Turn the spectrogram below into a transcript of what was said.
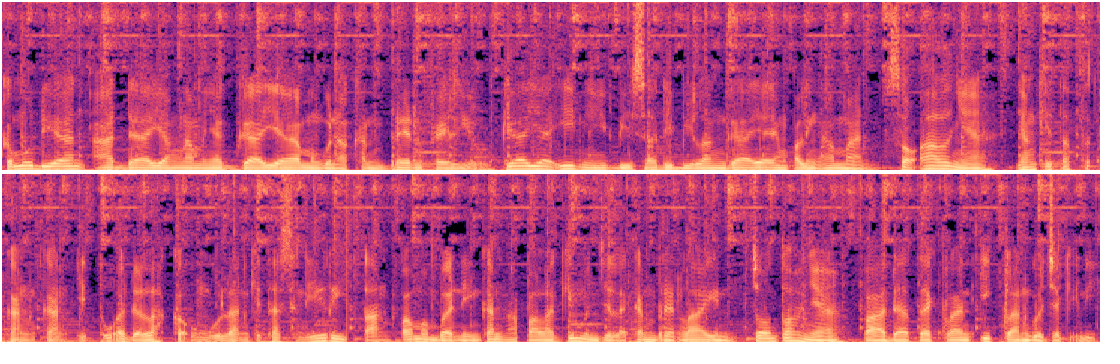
Kemudian ada yang namanya gaya menggunakan brand value. Gaya ini bisa dibilang gaya yang paling aman. Soalnya yang kita tekankan itu adalah keunggulan kita sendiri tanpa membandingkan apalagi menjelekkan brand lain. Contohnya pada tagline iklan Gojek ini.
